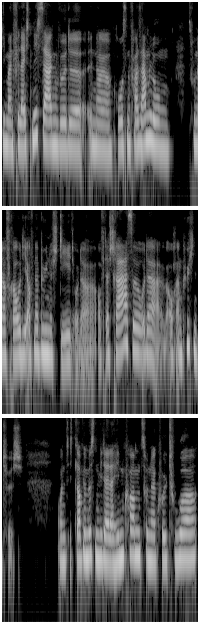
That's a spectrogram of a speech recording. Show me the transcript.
die man vielleicht nicht sagen würde in einer großen Versammlung zu einer Frau, die auf einer Bühne steht oder auf der Straße oder auch am Küchentisch. Und ich glaube, wir müssen wieder dahin kommen zu einer Kultur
